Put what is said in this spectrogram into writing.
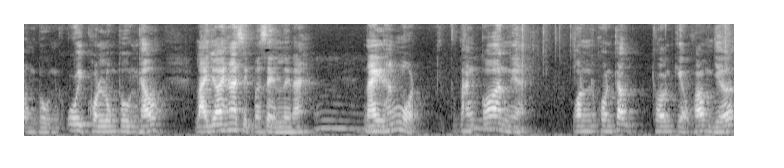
ลงทุนโอ้ยคนลงทุนเขารายย่อย50%เลยนะอืมในทั้งหมดทั้งก้อนเนี่ย คนคนเข้าคนเกี่ยวข้องเยอะ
